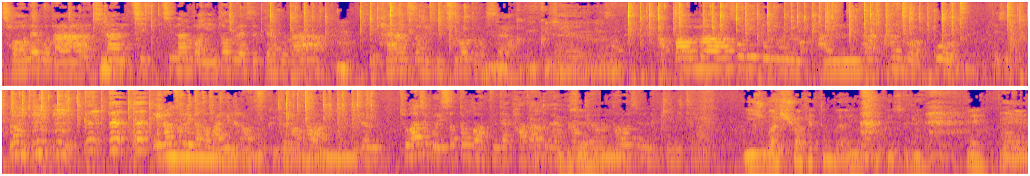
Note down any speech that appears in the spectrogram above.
전에보다 지난 지, 지난번 인터뷰했을 때보다 음. 다양성이 좀 줄어들었어요. 그, 그지. 네, 그래서 음. 아빠 엄마 소리도 좀안한것 같고 대신 음음음끙끙끙 이런 음. 소리가 더 많이 늘어. 들어서 음. 좀 좋아지고 있었던 것 같은데 바다도 아, 약간. 좀 음. 떨어지는 느낌이 들어요. 2주가 휴학했던 거야. 그지. 예. 네.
